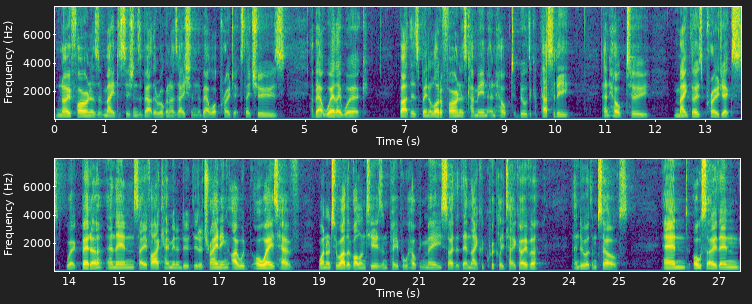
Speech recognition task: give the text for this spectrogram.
no foreigners have made decisions about their organisation, about what projects they choose, about where they work, but there's been a lot of foreigners come in and help to build the capacity and help to make those projects work better. And then say if I came in and do, did a training, I would always have one or two other volunteers and people helping me so that then they could quickly take over and do it themselves. And also then,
